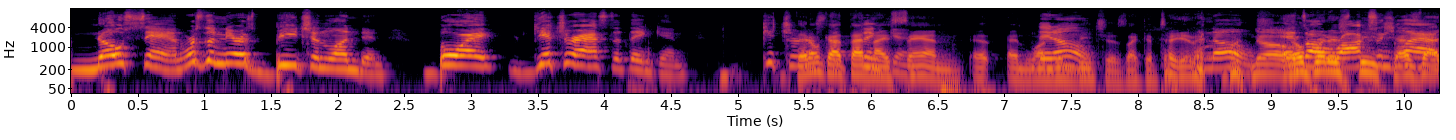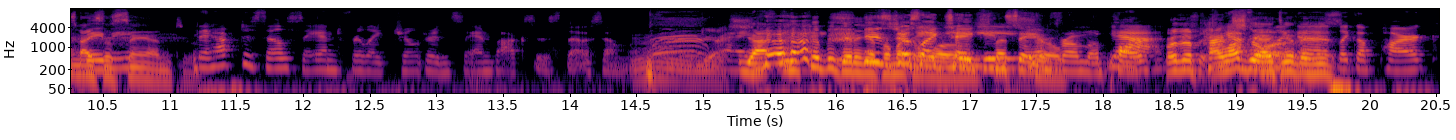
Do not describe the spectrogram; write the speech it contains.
no sand. Where's the nearest beach in London? Boy, get your ass to thinking. Get your They don't got that thinking. nice sand at, in London beaches. I can tell you that. No, No. it's no all British rocks beach and has glass, that nice baby. of sand. They have to sell sand for like children's sandboxes though somewhere. Mm, yes. right? Yeah, he could be getting it He's from just like, like a Lowe's, taking that's sand true. from a park. Yeah. Or the It's pet like store. a- idea that like a, he's- like a park.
